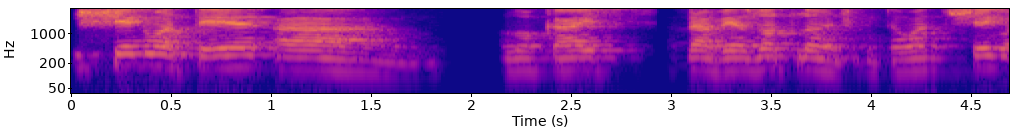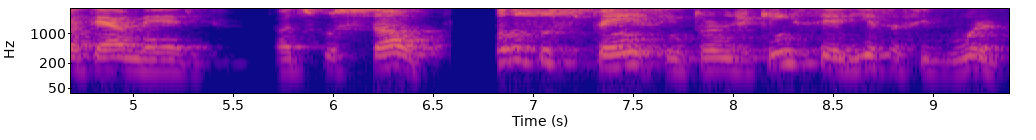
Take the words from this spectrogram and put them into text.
e chegam até a locais através do Atlântico, então chegam até a América. Então, a discussão, todo o suspense em torno de quem seria essa figura,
